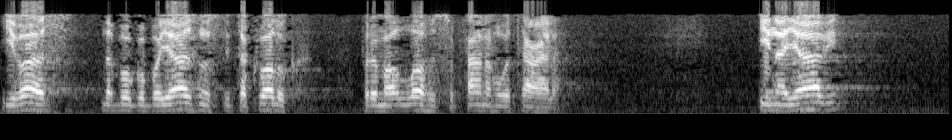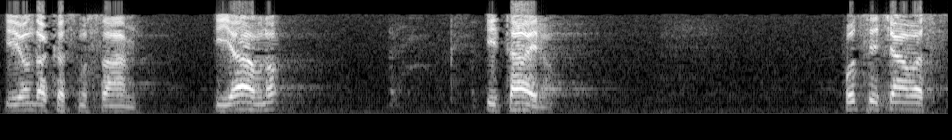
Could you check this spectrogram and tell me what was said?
i vas na bogobojaznost i takvaluk prema Allahu subhanahu wa ta'ala. I na javi i onda kad smo sami. I javno i tajno. Podsjećam vas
